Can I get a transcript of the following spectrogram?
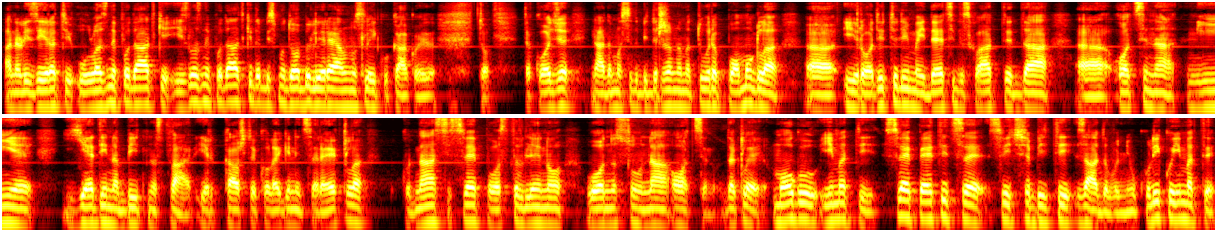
analizirati ulazne podatke, izlazne podatke da bismo dobili realnu sliku kako je to. Takođe, nadamo se da bi državna matura pomogla uh, i roditeljima i deci da shvate da uh, ocena nije jedina bitna stvar, jer kao što je koleginica rekla, kod nas je sve postavljeno u odnosu na ocenu. Dakle, mogu imati sve petice, svi će biti zadovoljni. Ukoliko imate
